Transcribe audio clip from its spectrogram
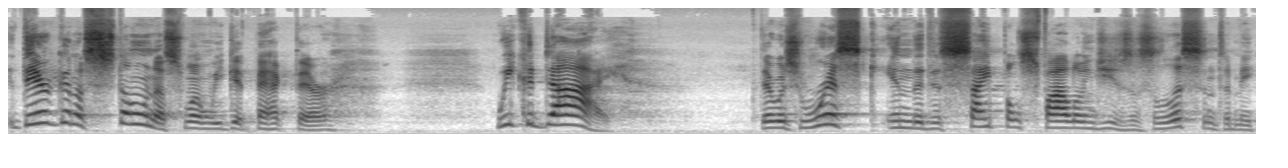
they're going to stone us when we get back there. We could die. There was risk in the disciples following Jesus. Listen to me.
